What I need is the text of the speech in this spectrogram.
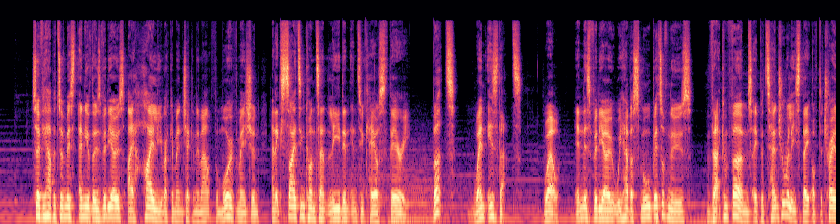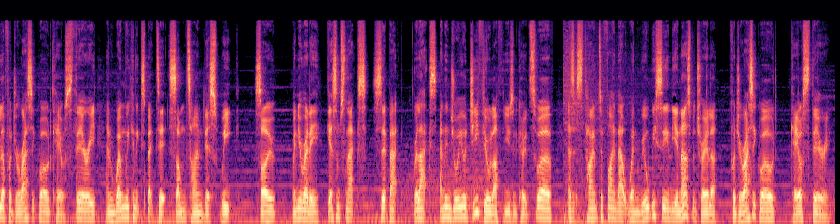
So if you happen to have missed any of those videos, I highly recommend checking them out for more information and exciting content leading into Chaos Theory. But when is that? Well, in this video we have a small bit of news that confirms a potential release date of the trailer for Jurassic World Chaos Theory and when we can expect it sometime this week. So when you're ready, get some snacks, sit back, relax and enjoy your G Fuel after using code SWRVE as it's time to find out when we'll be seeing the announcement trailer for Jurassic World Chaos Theory.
